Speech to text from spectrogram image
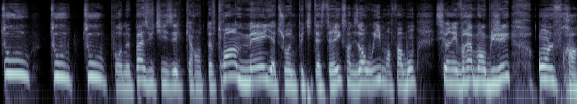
tout tout, tout pour ne pas utiliser le 49.3, mais il y a toujours une petite astérix en disant oui, mais enfin bon, si on est vraiment obligé, on le fera.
